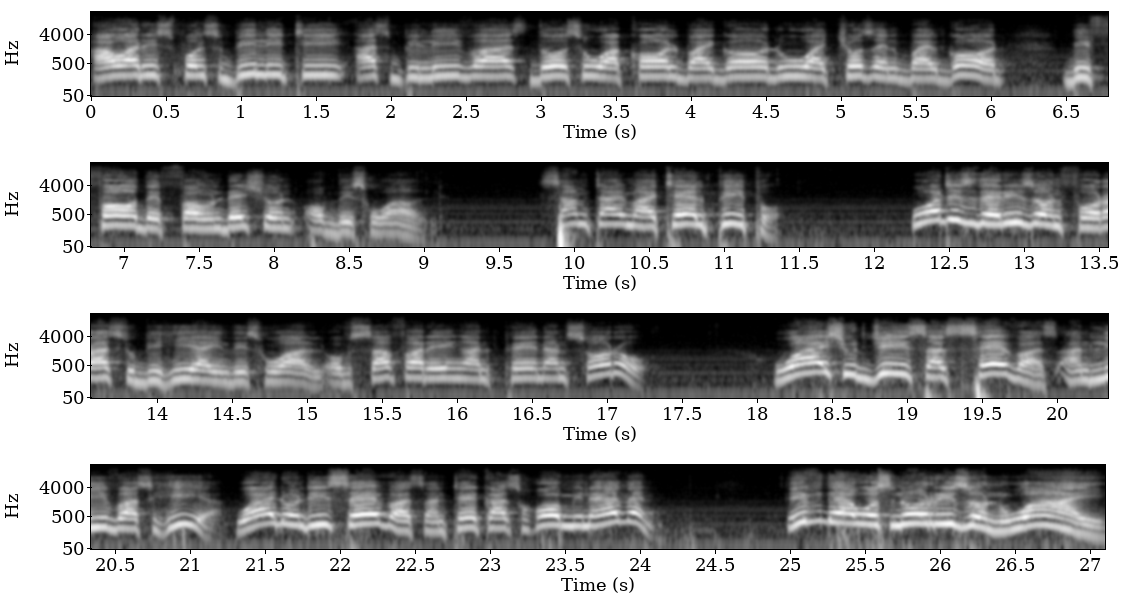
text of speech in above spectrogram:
our responsibility as believers, those who are called by God, who are chosen by God before the foundation of this world. Sometimes I tell people, what is the reason for us to be here in this world of suffering and pain and sorrow? Why should Jesus save us and leave us here? Why don't He save us and take us home in heaven? If there was no reason why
